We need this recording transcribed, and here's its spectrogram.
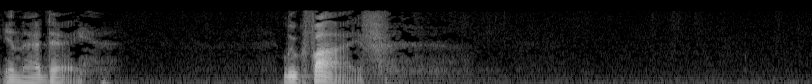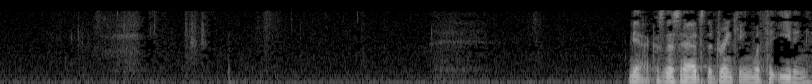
in that day. Luke 5. Yeah, because this adds the drinking with the eating.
